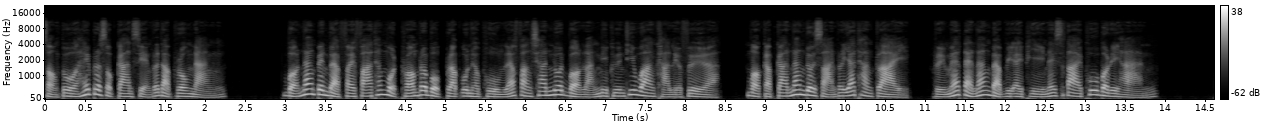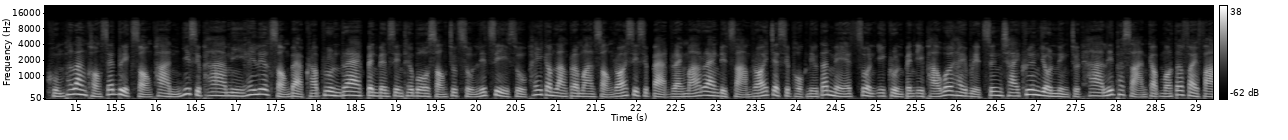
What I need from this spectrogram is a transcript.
12 ตัวให้ประสบการณ์เสียงระดับโรงหนังเบาะนั่งเป็นแบบไฟฟ้าทั้งหมดพร้อมระบบปรับอุณหภูมิและฟังก์ชันนวดเบาะหลังมีพื้นที่วางขาเหลือเฟือ เหมาะกับการนั่งโดยสารระยะทางไกล หรือแม้แต่นั่งแบบ VIP ในสไตล์ผู้บริหาร ขุมพลังของ Cedric 2025 มีให้เลือก 2 แบบครับรุ่นแรกเป็นเบนซินเทอร์โบ 2.0 ลิตร 4 สูบให้กำลังประมาณ 248 แรงม้าแรงบิด 376 นิวตันเมตร ส่วนอีกรุ่นเป็น e-power hybrid ซึ่งใช้เครื่องยนต์ 1.5 ลิตรผสานกับมอเตอร์ไฟฟ้า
